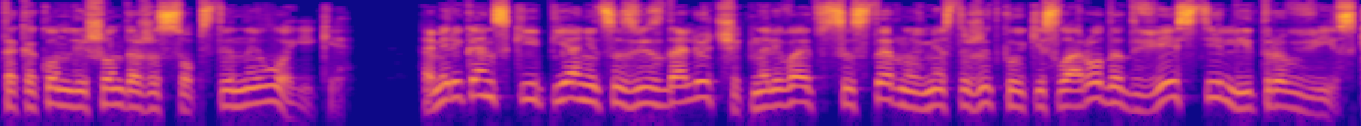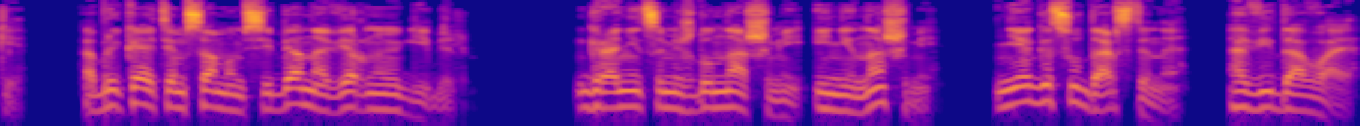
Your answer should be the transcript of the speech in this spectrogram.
так как он лишён даже собственной логики. Американский пьяница-звездолетчик наливает в цистерну вместо жидкого кислорода 200 литров виски, обрекая тем самым себя на верную гибель. Граница между нашими и не нашими не государственная, а видовая,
